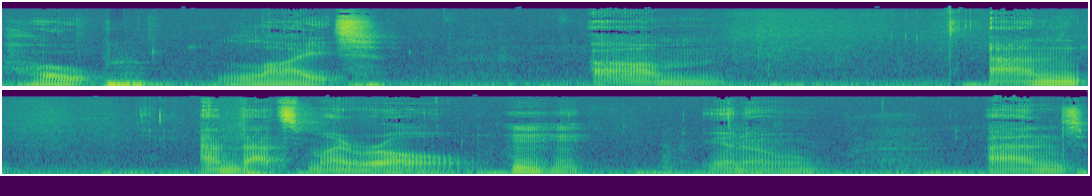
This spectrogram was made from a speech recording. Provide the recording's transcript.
hope, light, um, and and that's my role, Mm-hmm. you know, and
